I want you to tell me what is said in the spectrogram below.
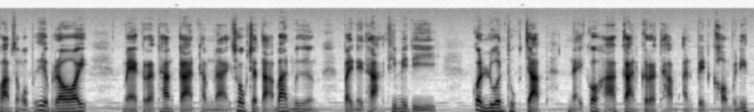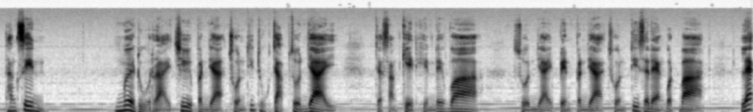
ความสงบเรียบร้อย แม้กระทั่งการทำนายโชคชะตาบ้านเมืองไปในทางที่ไม่ดี ก็ล้วนถูกจับในข้อหาการกระทำอันเป็นคอมมิวนิสต์ทั้งสิ้น เมื่อดูรายชื่อปัญญาชนที่ถูกจับส่วนใหญ่ จะสังเกตเห็นได้ว่า ส่วนใหญ่เป็นปัญญาชนที่แสดงบทบาท และ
